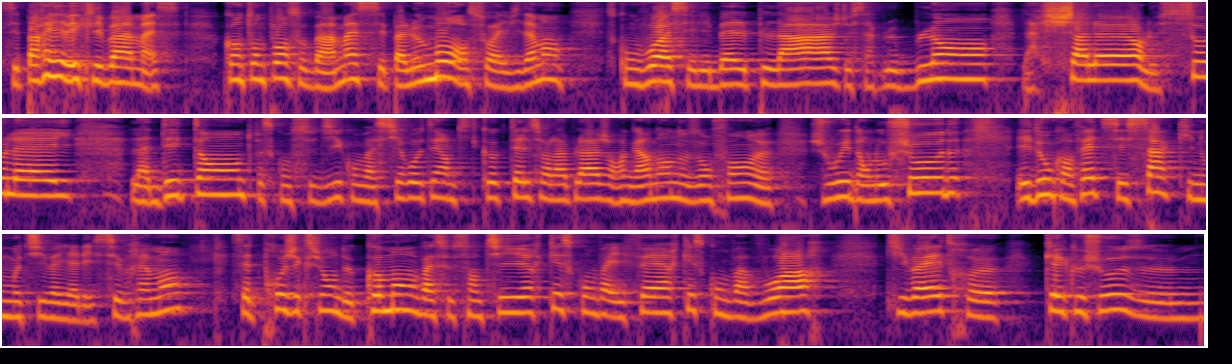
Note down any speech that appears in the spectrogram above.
C'est pareil avec les Bahamas. Quand on pense aux Bahamas, c'est pas le mot en soi, évidemment. Ce qu'on voit, c'est les belles plages de sable blanc, la chaleur, le soleil, la détente, parce qu'on se dit qu'on va siroter un petit cocktail sur la plage en regardant nos enfants euh, jouer dans l'eau chaude. Et donc, en fait, c'est ça qui nous motive à y aller. C'est vraiment cette projection de comment on va se sentir, qu'est-ce qu'on va y faire, qu'est-ce qu'on va voir, qui va être euh, quelque chose euh,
